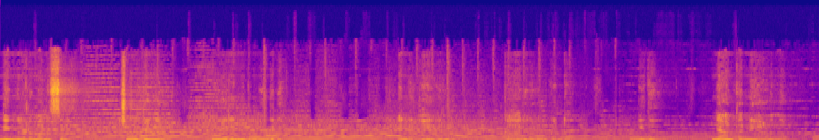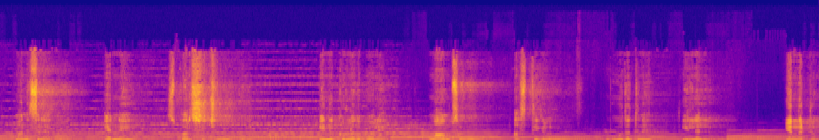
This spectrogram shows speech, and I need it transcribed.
നിങ്ങളുടെ മനസ്സിൽ ചോദ്യങ്ങൾ ഉയരുന്നതും എന്തിന്? എന്റെ കൈകളും കാലുകളും കണ്ട് ഇത് ഞാൻ തന്നെയാണെന്ന് മനസ്സിലാക്കുവിൻ. എന്നെ സ്പർശിച്ചു നോക്കുവിൻ. എനിക്കുള്ളതുപോലെ മാംസവും അസ്ഥികളും ഭൂതത്തിന് ഇല്ലല്ലോ. എന്നിട്ടും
